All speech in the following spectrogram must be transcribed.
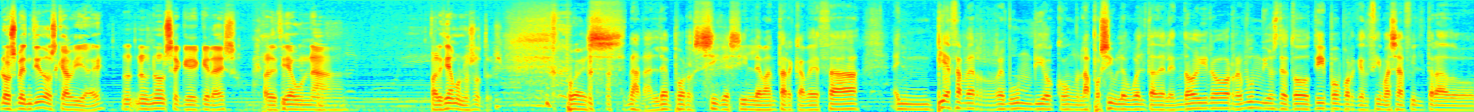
los 22 que había, ¿eh? No, no- no sé qué, qué era eso. Parecía una... parecíamos nosotros. Pues nada, el Depor sigue sin levantar cabeza. Empieza a haber rebumbio con la posible vuelta del Endoiro, rebumbios de todo tipo, porque encima se ha filtrado.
